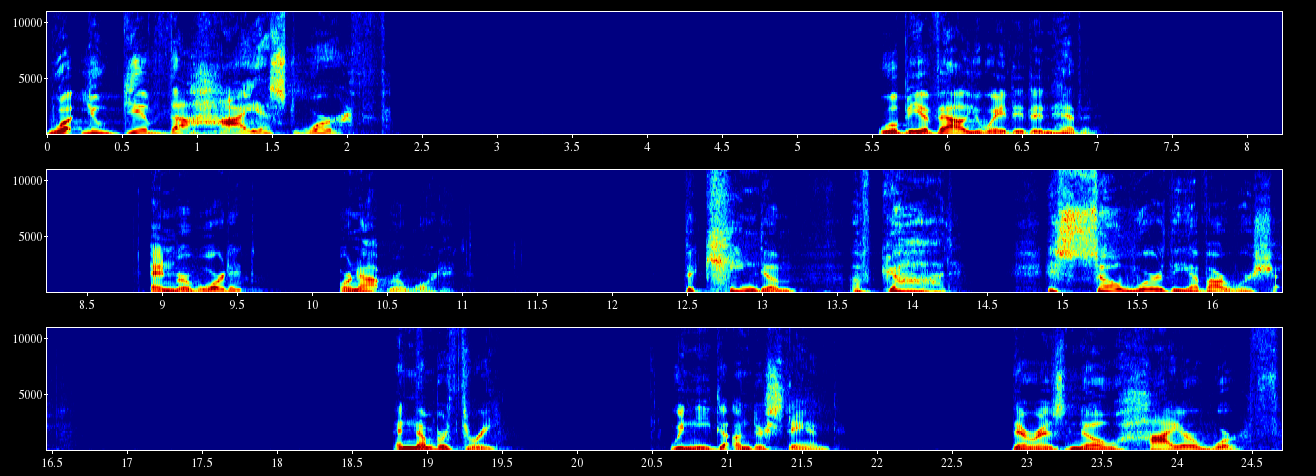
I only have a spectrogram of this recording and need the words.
what you give the highest worth will be evaluated in heaven and rewarded or not rewarded. The kingdom of God is so worthy of our worship. And number three, we need to understand there is no higher worth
